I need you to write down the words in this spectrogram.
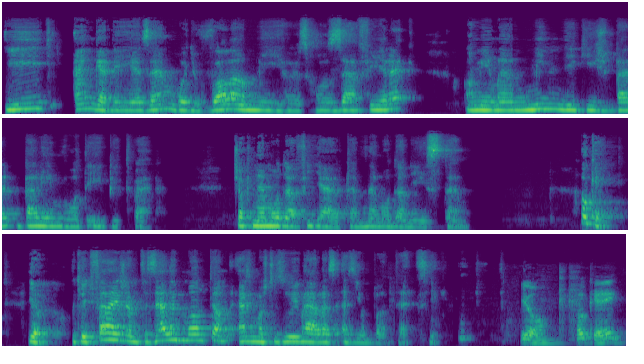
így engedélyezem, hogy valamihöz hozzáférek, ami már mindig is belém volt építve. Csak nem oda figyeltem, nem oda néztem. Oké, okay. jó. Úgyhogy felejtsd, amit az előbb mondtam, ez most az új válasz, ez jobban tetszik. Jó, oké. Okay.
